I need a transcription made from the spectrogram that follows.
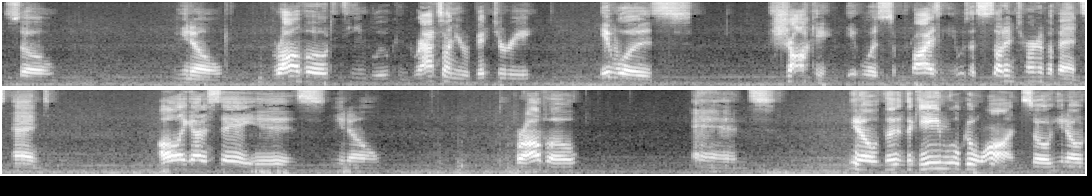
So, you know, bravo to Team Blue. Congrats on your victory it was shocking. It was surprising. It was a sudden turn of events. And all I got to say is, you know, bravo. And, you know, the, the game will go on. So, you know,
